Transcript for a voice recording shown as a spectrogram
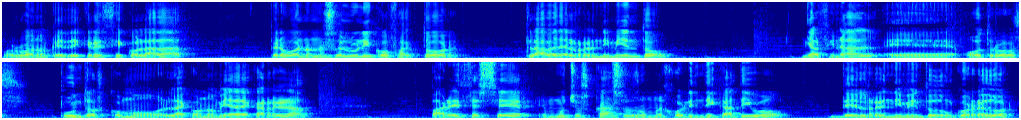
pues bueno, que decrece con la edad, pero bueno, no es el único factor clave del rendimiento. Y al final, eh, otros puntos como la economía de carrera parece ser en muchos casos un mejor indicativo del rendimiento de un corredor.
